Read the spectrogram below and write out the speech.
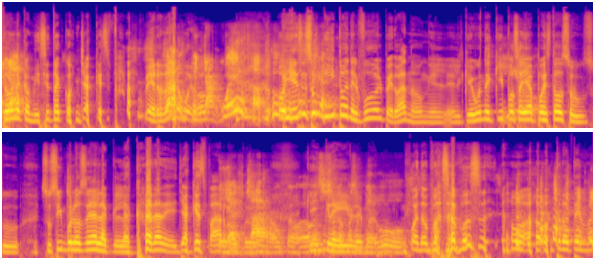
callar. la camiseta con Jack Sparrow, ¿verdad, Claro? ¿te acuerdas? Oye, ese es un hito en el fútbol peruano, en el, el que un equipo se haya puesto su, su, su símbolo sea la, la cara de Jack Sparrow. De Jack. Sparrow, Qué pasa increíble, mano. Bueno, pasamos a otro tema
